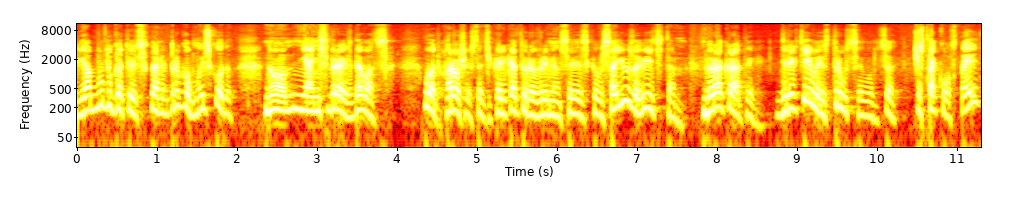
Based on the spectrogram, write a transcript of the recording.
я буду готовиться, наверное, к другому исходу. Но я не собираюсь сдаваться. Вот, хорошая, кстати, карикатура времен Советского Союза. Видите, там бюрократы, директивы, инструкции, вот все, частокол стоит.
